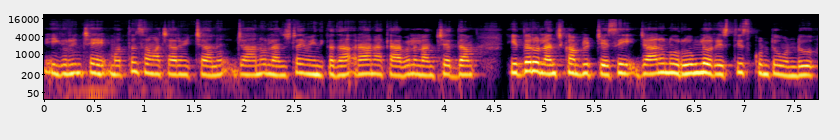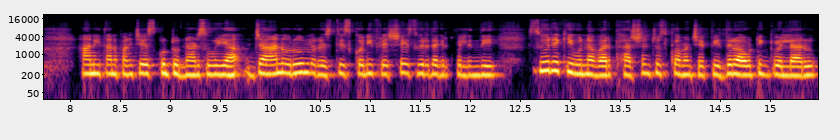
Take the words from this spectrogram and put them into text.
ఈ గురించే మొత్తం సమాచారం ఇచ్చాను. జాను లంచ్ టైం అయింది కదా రా నా క్యాబిన్లో లంచ్ చేద్దాం. ఇద్దరు లంచ్ కంప్లీట్ చేసి జాను నువ్వు రూమ్లో రెస్ట్ తీసుకుంటూ ఉండు అని తన పని చేసుకుంటున్నాడు సూర్య. జాను రూమ్లో రెస్ట్ తీసుకొని ఫ్రెష్ అయ్యి సూర్య దగ్గరికి వెళ్ళింది. సూర్యకి ఉన్న వర్క్ హర్షం చూసుకోమని చెప్పి ఇద్దరు అవుటింగ్కి వెళ్ళారు.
